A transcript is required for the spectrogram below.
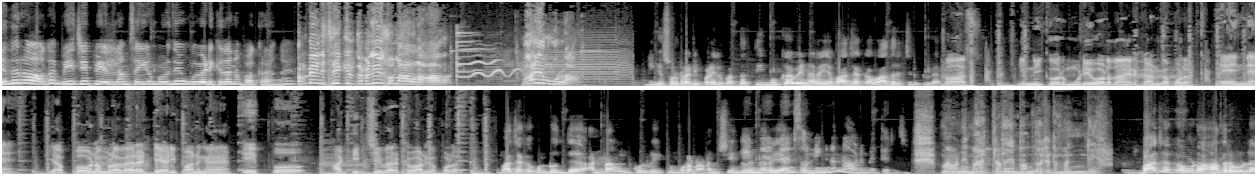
எதிராக பிஜேபி எல்லாம் செய்யும் பொழுது இவங்க வேடிக்கை தானே பாக்குறாங்க கம்பெனி சீக்கிரத்தை வெளியே சொல்லாதடா. வாயமுறா நீங்க சொல்ற அடிப்படையில் பார்த்தா திமுகவே நிறைய பாஜக ஆதரிச்சிருக்குல்ல. பாஸ் இன்னைக்கு ஒரு முடிவோட தான் இருக்கானுங்க போல என்ன? எப்போ நம்மள விரட்டி அடிப்பானுங்க. இப்போ? அடிச்சு விரட்டுவானுங்க போல இருக்கு. பாஜக கொண்டு வந்து அண்ணாவின் கொள்கைக்கு முரணான விஷயங்களை நிறைய. சொன்னீங்கன்னா நானுமே தெரிஞ்சு அவனை மாட்டாடா பாஜகவோட ஆதரவுல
